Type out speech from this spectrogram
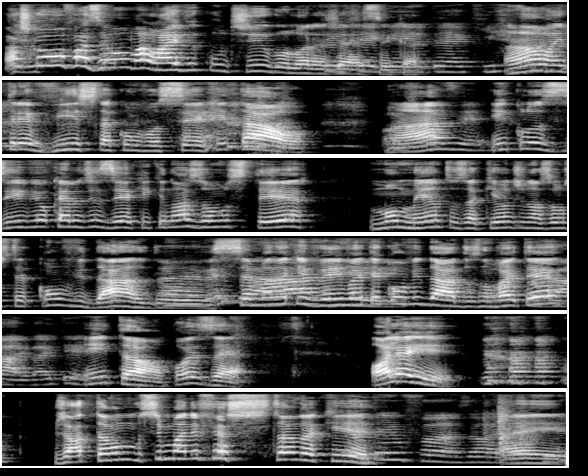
Acho que eu vou fazer uma live contigo, Loura eu Jéssica. Até aqui. Ah, uma entrevista com você. Que tal? Pode né? fazer. Inclusive, eu quero dizer aqui que nós vamos ter momentos aqui onde nós vamos ter convidados. É Semana que vem vai ter convidados, não Opa, vai ter? Vai, vai ter. Então, pois é. Olha aí. Já estão se manifestando aqui. Eu tenho fãs, olha. É,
